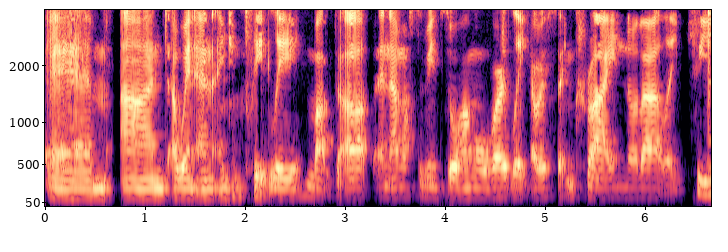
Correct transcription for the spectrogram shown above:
um, and I went in and completely mucked it up. And I must have been so hungover, like I was sitting crying and all that, like please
